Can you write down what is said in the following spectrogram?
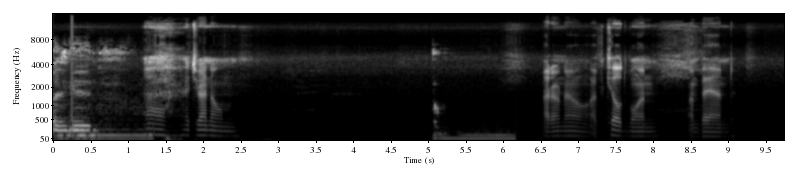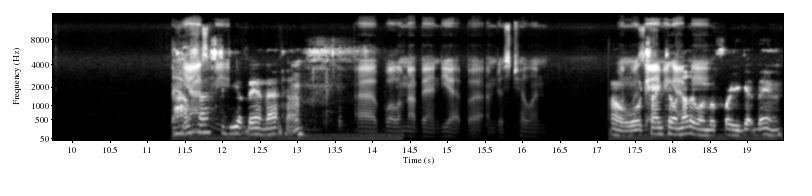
was good. Uh, adrenaline. I don't know. I've killed one. I'm banned. How fast did you get banned that time? Uh, well, I'm not banned yet, but I'm just chilling. Oh, One well, try and kill another one before you get banned.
